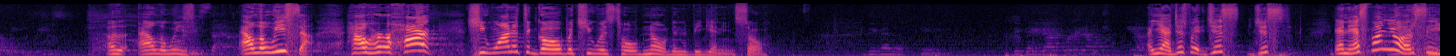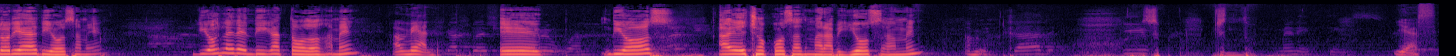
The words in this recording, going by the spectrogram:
Eloisa, Eloisa, how her heart, she wanted to go, but she was told no in the beginning. So, yeah, just wait, just, just en español, sí. Gloria a Dios, amén. Dios le bendiga a todos, amén. Amén. Eh, Dios ha hecho cosas maravillosas, amén. Amén. Yes.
